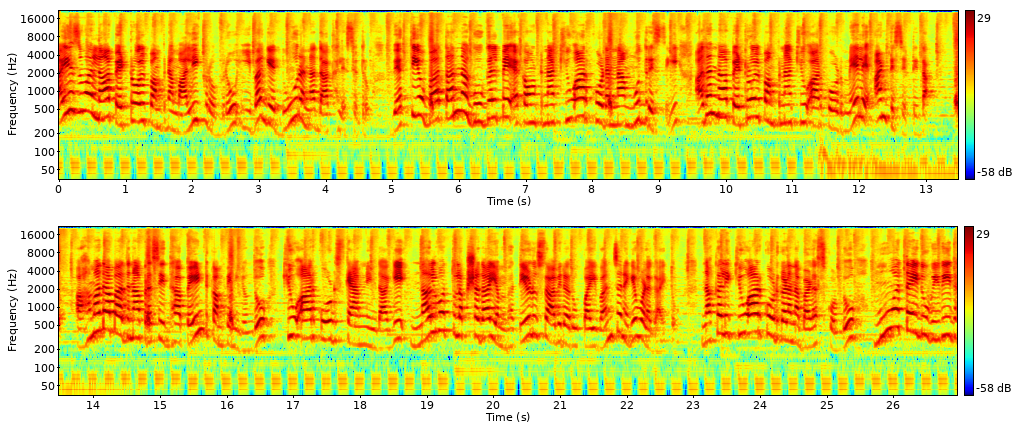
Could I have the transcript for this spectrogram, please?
ಐಸ್ವಾಲ್ನ ಪೆಟ್ರೋಲ್ ಪಂಪ್ನ ಮಾಲೀಕರೊಬ್ಬರು ಈ ಬಗ್ಗೆ ದೂರನ್ನು ದಾಖಲಿಸಿದ್ರು. ವ್ಯಕ್ತಿಯೊಬ್ಬ ತನ್ನ ಗೂಗಲ್ ಪೇ ಅಕೌಂಟ್ನ ಕ್ಯೂ ಆರ್ ಕೋಡನ್ನು ಮುದ್ರಿಸಿ ಅದನ್ನು ಪೆಟ್ರೋಲ್ ಪಂಪ್ನ ಕ್ಯೂ ಆರ್ ಕೋಡ್ ಮೇಲೆ ಅಂಟಿಸಿಟ್ಟಿದ್ದ. ಅಹಮದಾಬಾದ್ನ ಪ್ರಸಿದ್ಧ ಪೇಂಟ್ ಕಂಪನಿಯೊಂದು ಕ್ಯೂ ಆರ್ ಕೋಡ್ ಸ್ಕ್ಯಾಮ್ನಿಂದಾಗಿ ನಲವತ್ತು ಲಕ್ಷದ ಎಂಬತ್ತೇಳು ಸಾವಿರ ರೂಪಾಯಿ ವಂಚನೆಗೆ ಒಳಗಾಯಿತು. ನಕಲಿ ಕ್ಯೂ ಆರ್ ಕೋಡ್ಗಳನ್ನು ಬಳಸಿಕೊಂಡು ಮೂವತ್ತೈದು ವಿವಿಧ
